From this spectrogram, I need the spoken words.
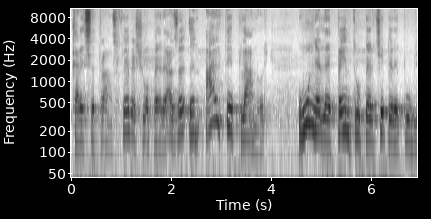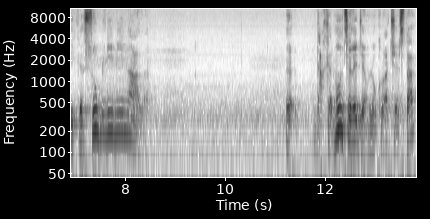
care se transferă și operează în alte planuri. Unele pentru percepere publică subliminală. Dacă nu înțelegem lucrul acesta,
